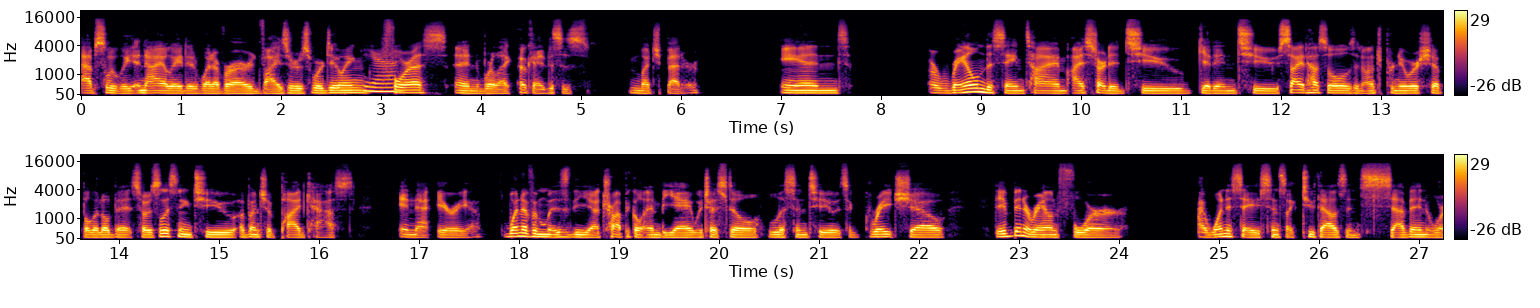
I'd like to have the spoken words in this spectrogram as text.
absolutely annihilated whatever our advisors were doing yeah. for us. And we're like, okay, this is much better. And around the same time, I started to get into side hustles and entrepreneurship a little bit. So I was listening to a bunch of podcasts in that area. One of them was the uh, Tropical MBA, which I still listen to. It's a great show. They've been around for I want to say since like 2007 or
